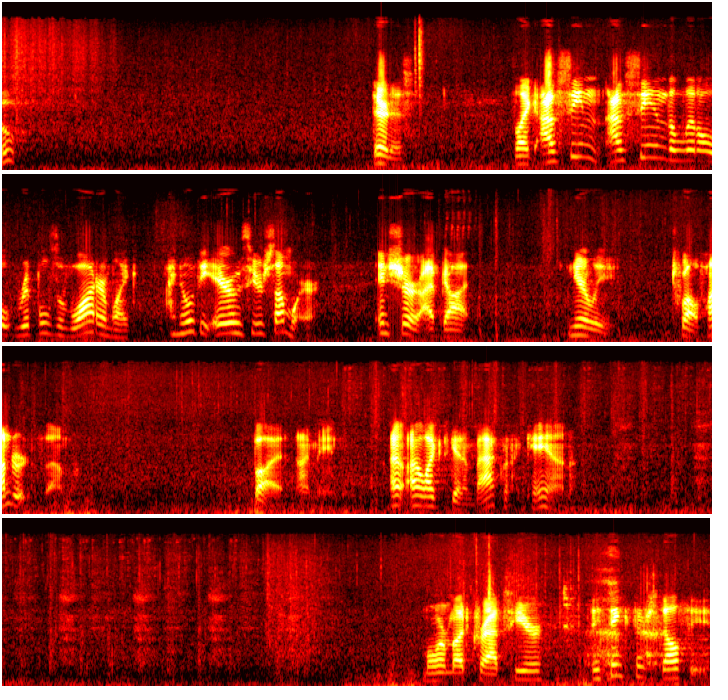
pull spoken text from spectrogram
Ooh. There it is. Like I've seen I've seen the little ripples of water. I'm like, I know the arrow's here somewhere. And sure, I've got nearly 1200 of them. But, I mean, I, I like to get them back when I can. More mud crabs here. They think they're stealthy.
